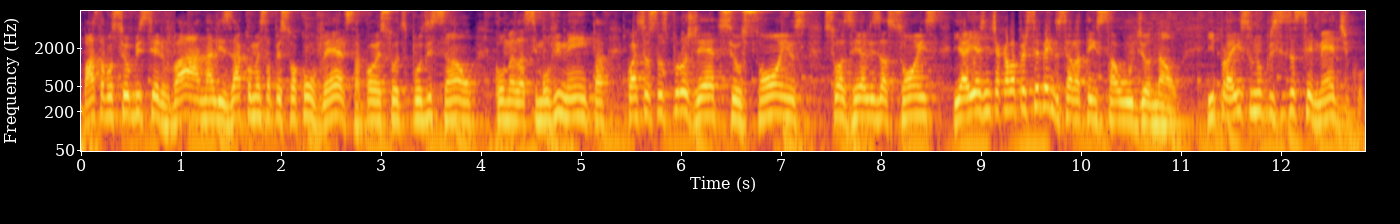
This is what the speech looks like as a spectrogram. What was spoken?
Basta você observar, analisar como essa pessoa conversa, qual é a sua disposição, como ela se movimenta, quais são seus projetos, seus sonhos, suas realizações, e aí a gente acaba percebendo se ela tem saúde ou não. E para isso não precisa ser médico.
